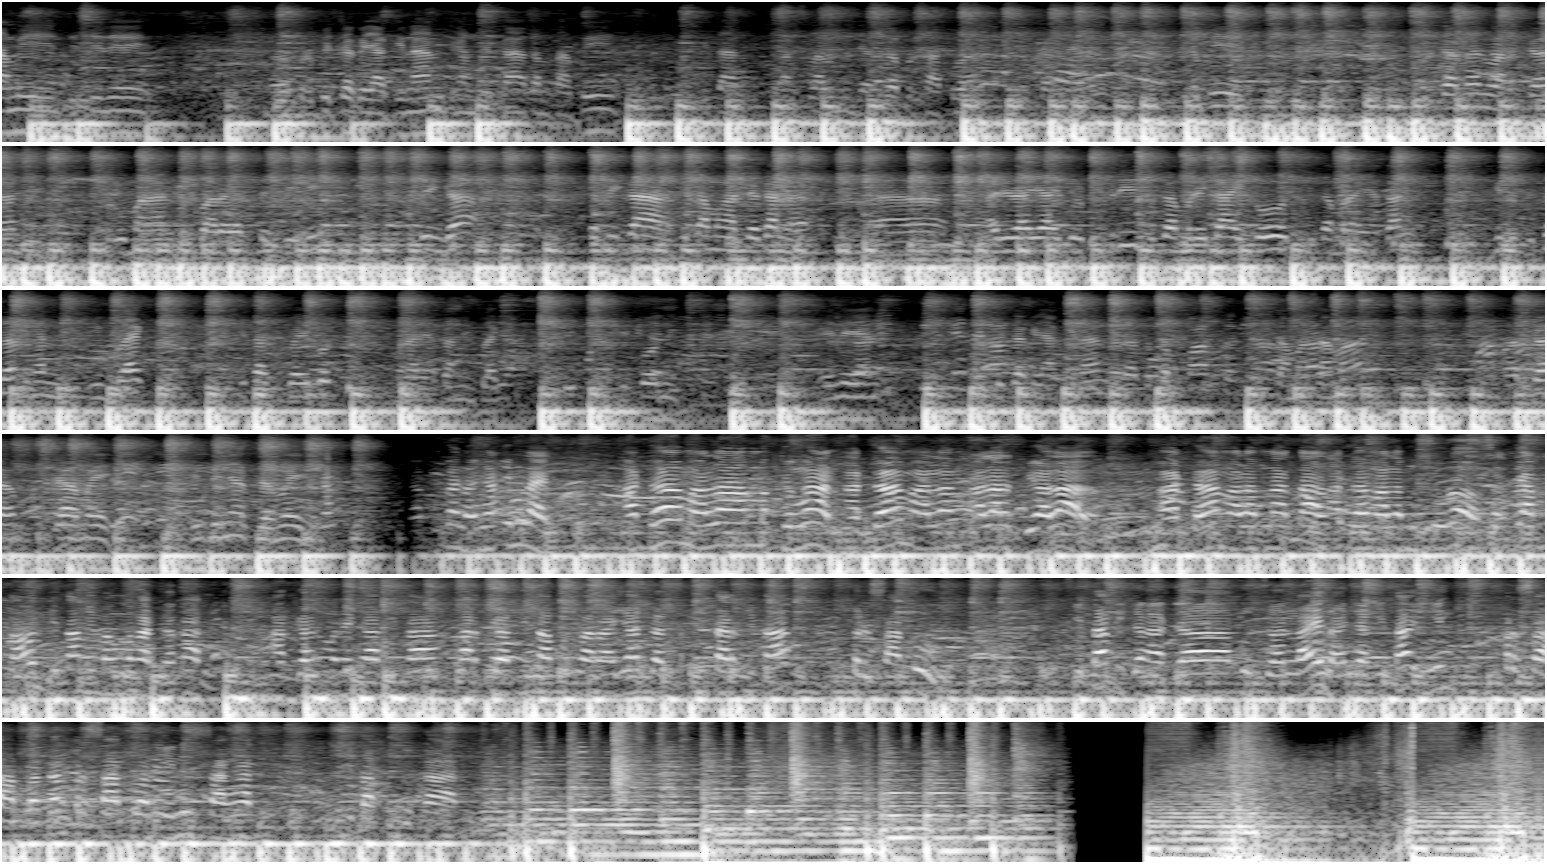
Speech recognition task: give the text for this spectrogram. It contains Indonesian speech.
kami di sini eh, berbeda keyakinan dengan mereka akan tapi kita damai intinya damai bukan hanya Imlek, ada malam megengan, ada malam halal bihalal, ada malam Natal, ada malam Suro. Setiap tahun kita memang mengadakan agar mereka kita, warga kita Pekaraya dan sekitar kita bersatu. Kita tidak ada tujuan lain, hanya kita ingin persahabatan, persatuan ini sangat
